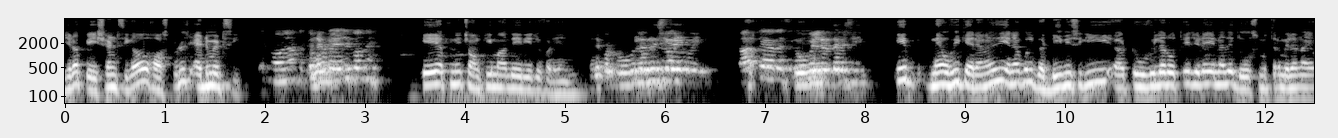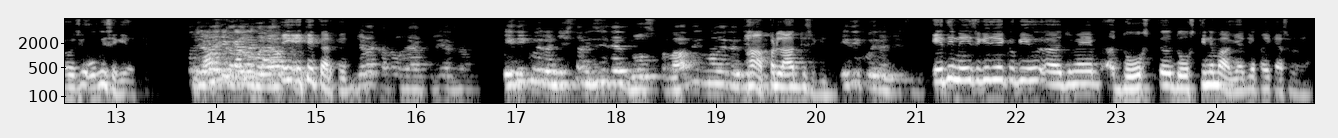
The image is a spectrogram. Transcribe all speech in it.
ਜਿਹੜਾ ਪੇਸ਼ੈਂਟ ਸੀਗਾ ਉਹ ਹਸਪੀਟਲ 'ਚ ਐਡਮਿਟ ਸੀ। ਨੌਜਵਾਨ ਕਿੱਥੇ ਫੜੇ ਜੀ ਦੋਨੇ? ਇਹ ਆਪਣੀ ਚੌਂਕੀ ਮਾਂ ਦੇ ਏਰੀਆ 'ਚ ਫੜੇ ਆ ਜੀ। ਇਹਦੇ ਕੋਲ ਟੂ ਵੀਲਰ ਸੀ ਕੋਈ? ਕਾਹਤੇ ਆ ਰਹੇ ਸੀ? ਟੂ ਵੀਲਰ ਤੇ ਵੀ ਸੀ। ਇਹ ਮੈਂ ਉਹੀ ਕਹਿ ਰਿਹਾ ਨਾ ਜੀ ਇਹਨਾਂ ਕੋਲ ਗੱਡੀ ਵੀ ਸੀਗੀ ਟੂ ਵੀਲਰ ਉੱਥੇ ਜਿਹੜੇ ਇਹਨਾਂ ਦੇ ਦੋਸਤ ਮਿੱਤਰ ਮਿਲਣ ਆਏ ਹੋਏ ਸੀ ਉਹ ਵੀ ਸੀਗੇ ਉੱਥੇ। ਜਿਹੜਾ ਕੀ ਕਤਲ ਕਰਨਾ ਹੋਇਆ ਇੱਕ ਇੱਕ ਇੱਕ ਕਰਕੇ। ਜਿਹੜਾ ਕਤਲ ਹੋਇਆ ਫਲੇਅਰ ਦਾ ਇਹਦੀ ਕੋਈ ਰੰਜਿਸ਼ ਤਾਂ ਨਹੀਂ ਸੀ ਤੇ ਦੋਸਤ ਪ੍ਰਲਾਦ ਦੀ ਉਹਨਾਂ ਦੇ ਰੰਜਿਸ਼ ਹਾਂ ਪ੍ਰਲਾਦ ਦੀ ਸੀਗੀ। ਇਹਦੀ ਕੋਈ ਰੰਜਿਸ਼ ਨਹੀਂ। ਇਹਦੀ ਨਹੀਂ ਸੀਗੀ ਜੀ ਕਿਉਂਕਿ ਅਹ, ਜਿਵੇਂ ਅਹ, ਦੋਸਤ ਦੋਸਤੀ ਨਿਭਾ ਗਿਆ ਜੀ ਆਪਾਂ ਇਹ ਕਹਿ ਸਕਦੇ ਹਾਂ।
